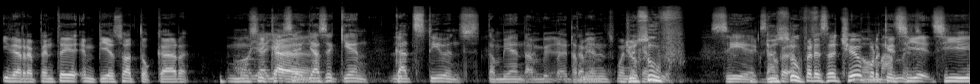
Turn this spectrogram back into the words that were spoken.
y de repente empiezo a tocar Oh, ya- música... ya, sé, ya sé quién. Cat Stevens también. También, también también. es buen Yusuf. Sí, exacto. Pero, pero está chido No porque mames. si, si,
